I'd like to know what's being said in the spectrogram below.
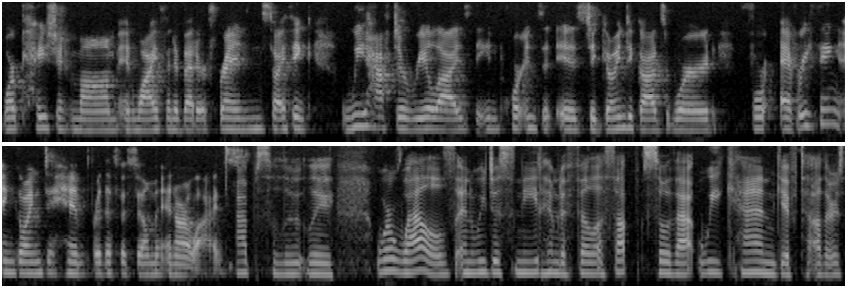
more patient mom and wife and a better friend. So I think we have to realize the importance it is to going to God's word for everything and going to him for the fulfillment in our lives. Absolutely. We're wells and we just need him to fill us up so that we can give to others.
